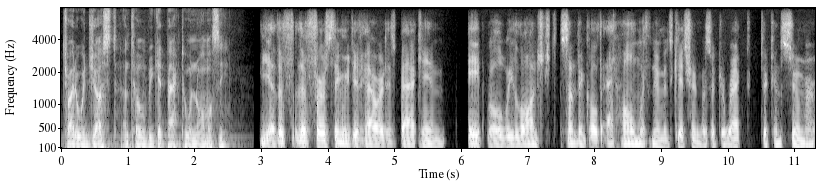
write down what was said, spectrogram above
try to adjust until we get back to a normalcy? Yeah, the the first thing we did, Howard, is back in April we launched something called At Home with Neuman's Kitchen, was a direct to consumer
